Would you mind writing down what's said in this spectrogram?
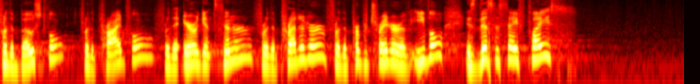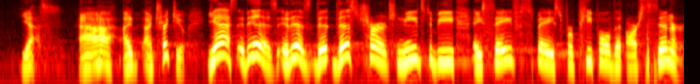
for the boastful, for the prideful, for the arrogant sinner, for the predator, for the perpetrator of evil, is this a safe place? Yes. Ah, I, I tricked you. Yes, it is. It is. This church needs to be a safe space for people that are sinners,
